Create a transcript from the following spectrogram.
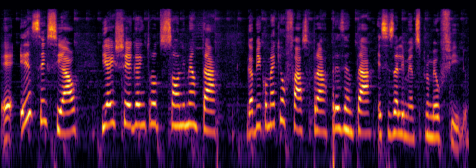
é essencial e aí chega a introdução alimentar. Gabi, como é que eu faço para apresentar esses alimentos para o meu filho?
